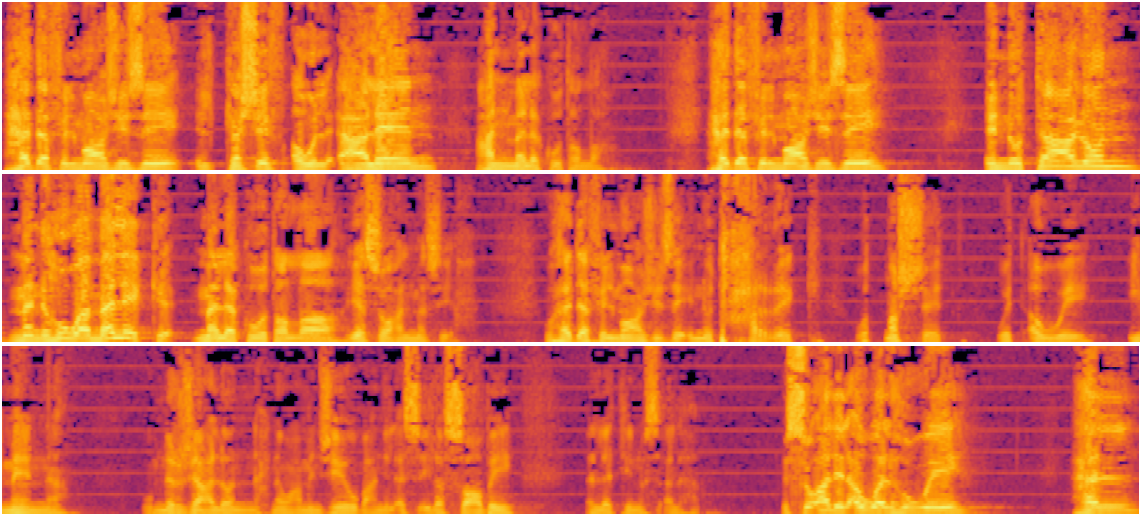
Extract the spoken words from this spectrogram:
هدف المعجزة الكشف أو الإعلان عن ملكوت الله. هدف المعجزة إنه تعلن من هو ملك ملكوت الله يسوع المسيح. وهدف المعجزة إنه تحرك وتنشط وتقوي إيماننا. وبنرجع لهم نحن وعم نجاوب عن الأسئلة الصعبة التي نسألها. السؤال الأول هو هل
